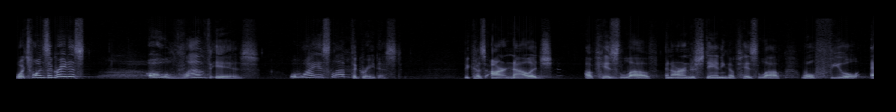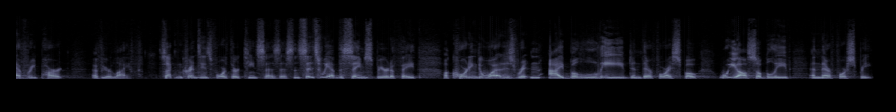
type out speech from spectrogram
Which one's the greatest? Oh, love is. Well, why is love the greatest? Because our knowledge of his love and our understanding of his love will fuel every part of your life. 2 Corinthians 4:13 says this, and since we have the same spirit of faith, according to what is written, I believed and therefore I spoke, we also believe and therefore speak.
